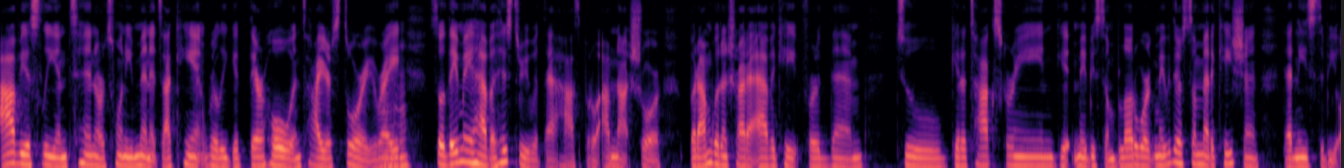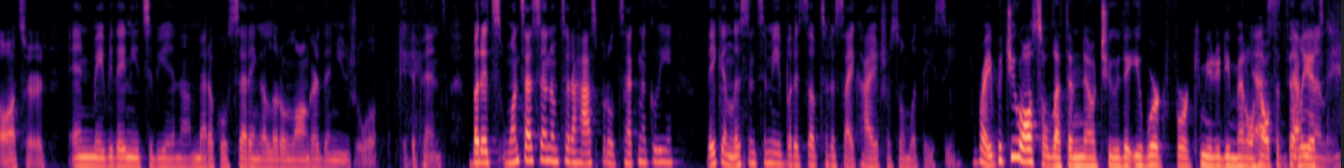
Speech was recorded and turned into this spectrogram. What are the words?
Obviously, in 10 or 20 minutes, I can't really get their whole entire story, right? Mm-hmm. So they may have a history with that hospital. I'm not sure. But I'm going to try to advocate for them to get a tox screen, get maybe some blood work. Maybe there's some medication that needs to be altered, and maybe they need to be in a medical setting a little longer than usual. It depends. But it's once I send them to the hospital, technically they can listen to me, but it's up to the psychiatrist on what they see. Right, but you also let them know too that you work for community mental Yes, health affiliates, definitely.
